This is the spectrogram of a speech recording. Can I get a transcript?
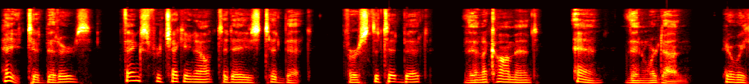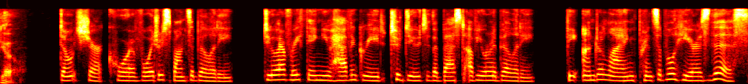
Hey, Tidbitters. Thanks for checking out today's tidbit. First the tidbit, then a comment, and then we're done. Here we go. Don't shirk or avoid responsibility. Do everything you have agreed to do to the best of your ability. The underlying principle here is this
